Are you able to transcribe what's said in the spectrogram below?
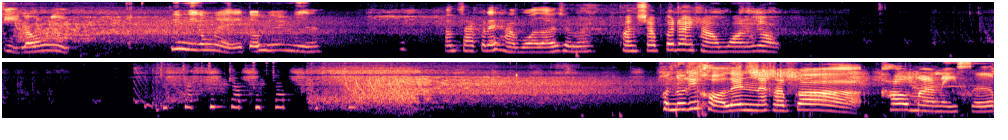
จิแล้วนี่พี่มีตรงไหนตัวพี่ไม่มีนะทำซักก็ได้หาบอลแล้วใช่ไหม พันชับก็ได้ถาวรหรอก ชุบชับคนดูที่ขอเล่นนะครับ ก็เข้ามาในเซิร์ฟ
